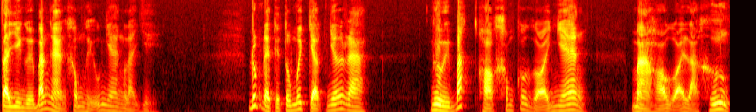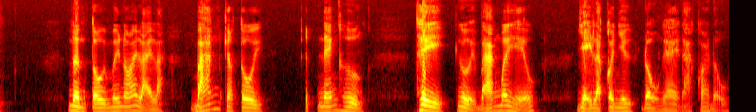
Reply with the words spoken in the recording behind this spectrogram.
Tại vì người bán hàng không hiểu nhang là gì. Lúc này thì tôi mới chợt nhớ ra, người Bắc họ không có gọi nhang, mà họ gọi là hương. Nên tôi mới nói lại là bán cho tôi ít nén hương. Thì người bán mới hiểu, vậy là coi như đồ nghề đã có đủ.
